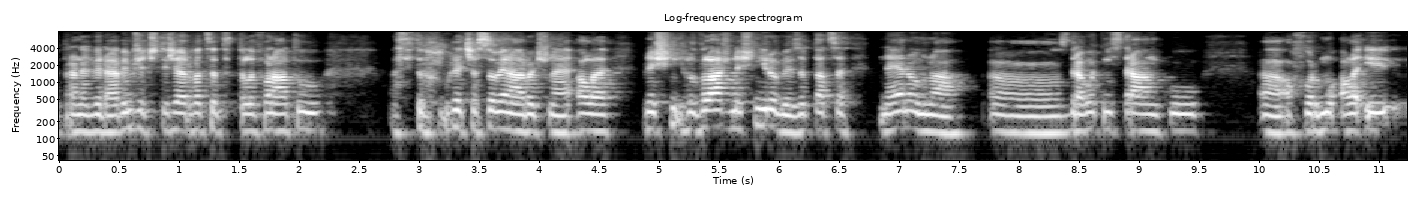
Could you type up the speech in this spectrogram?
Petra Nedvěda. Já vím, že 24 telefonátů asi to bude časově náročné, ale v dnešní, zvlášť v dnešní době zeptat se nejenom na uh, zdravotní stránku uh, a formu, ale i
